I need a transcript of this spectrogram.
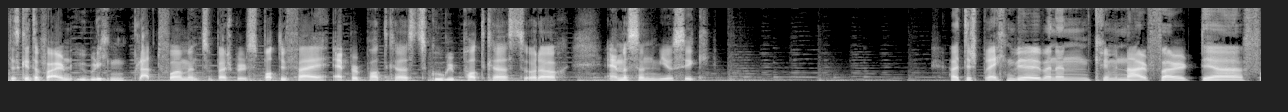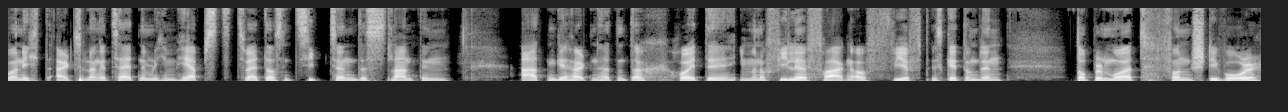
Das geht auf allen üblichen Plattformen, zum Beispiel Spotify, Apple Podcasts, Google Podcasts oder auch Amazon Music. Heute sprechen wir über einen Kriminalfall, der vor nicht allzu langer Zeit, nämlich im Herbst 2017, das Land in Atem gehalten hat und auch heute immer noch viele Fragen aufwirft. Es geht um den Doppelmord von Stivol.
